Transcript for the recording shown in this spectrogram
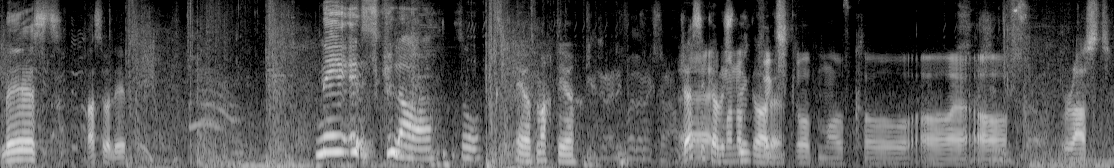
Mist. Was überlebt? Nee, ist klar. So. Ey, was macht ihr? Jessica, äh, wir spielen gerade. Quickscopen auf Co, äh, auf Rust.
